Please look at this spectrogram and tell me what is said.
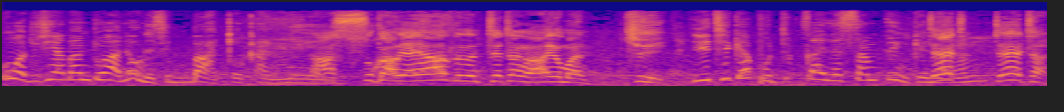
ungathi uthiya abantwana ewunesibaxo kanene asuka ah, uyayazi lelo ndithetha ngayo mani ji yithi ke bhuti ucele something ke tetha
